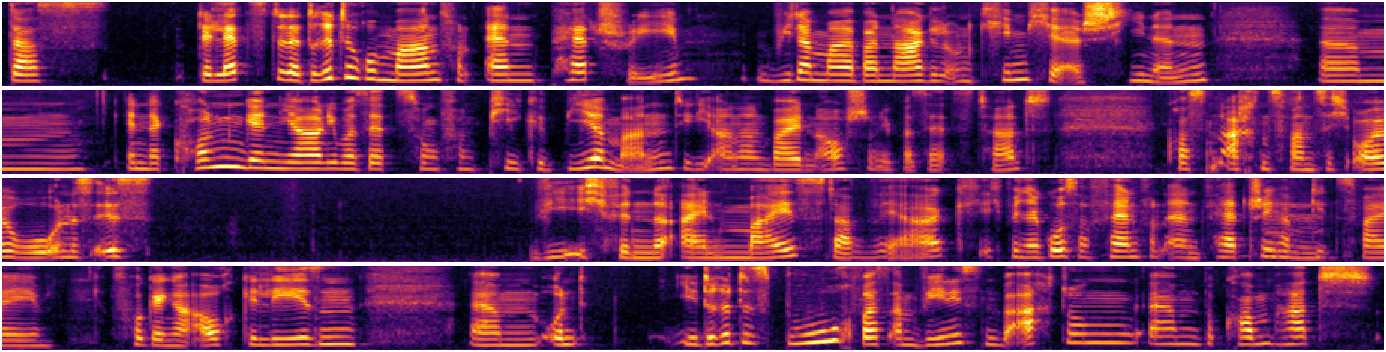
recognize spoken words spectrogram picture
das der letzte, der dritte Roman von Anne Patry, wieder mal bei Nagel und Kimche erschienen, ähm, in der kongenialen Übersetzung von Pike Biermann, die die anderen beiden auch schon übersetzt hat, kosten 28 Euro und es ist wie ich finde, ein Meisterwerk. Ich bin ja großer Fan von Anne Patry, mhm. habe die zwei Vorgänger auch gelesen. Ähm, und ihr drittes Buch, was am wenigsten Beachtung ähm, bekommen hat,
